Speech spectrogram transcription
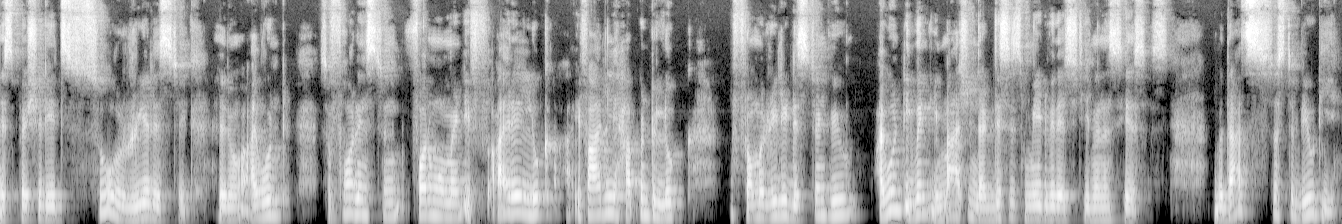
Especially it's so realistic you know i wouldn't so for instance for a moment if i really look if i really happen to look from a really distant view i wouldn't even imagine that this is made with html and css but that's just a beauty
